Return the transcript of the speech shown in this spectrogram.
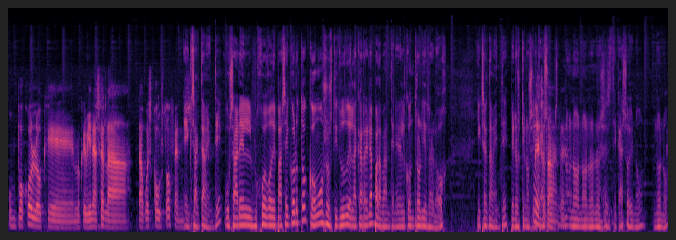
un poco lo que, lo que viene a ser la, la West Coast Offense. Exactamente. Usar el juego de pase corto como sustituto de la carrera para mantener el control y el reloj. Exactamente. Pero es que no es el caso. No, no, no, no, no es este caso, ¿eh? No, no, no.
